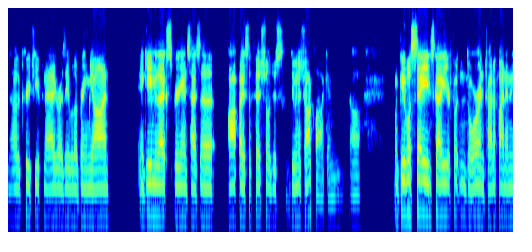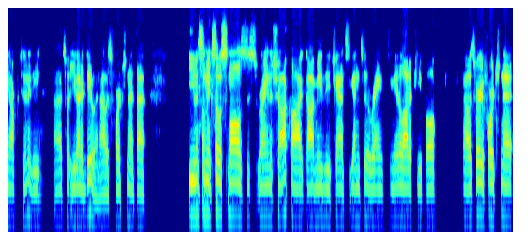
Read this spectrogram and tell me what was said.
the crew chief in Niagara, was able to bring me on and gave me that experience as a off ice official, just doing the shot clock. And uh, when people say you just got to get your foot in the door and try to find any opportunity, uh, that's what you got to do. And I was fortunate that even something so small as just running the shot clock got me the chance to get into the rank, to meet a lot of people. I was very fortunate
